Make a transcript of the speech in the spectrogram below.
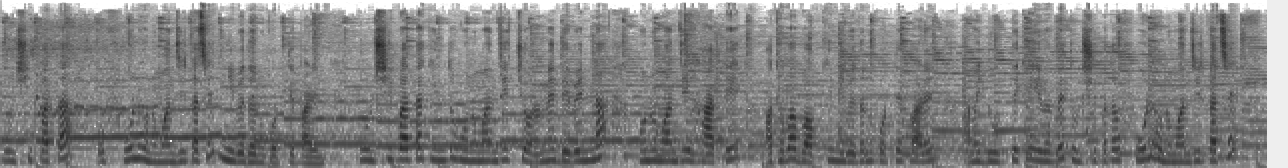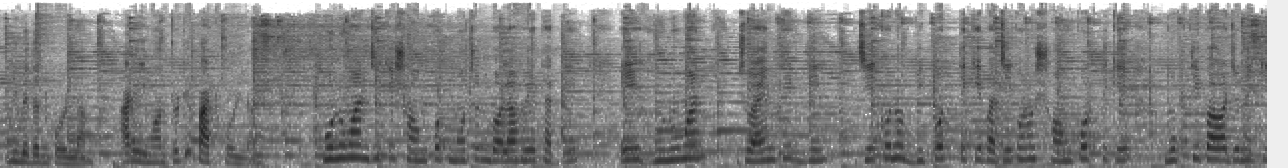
তুলসী পাতা ও ফুল হনুমানজির কাছে নিবেদন করতে পারেন। তুলসী পাতা কিন্তু হনুমানজির চরণে দেবেন না হনুমানজির হাতে অথবা বক্ষে নিবেদন করতে পারেন। আমি দূর থেকে এইভাবে তুলসী পাতা ফুল হনুমানজির কাছে নিবেদন করলাম। আর এই মন্ত্রটি পাঠ করলাম। হনুমানজিকে সংকট মোচন বলা হয়ে থাকে। এই হনুমান জয়ন্তীর দিন যে কোনো বিপদ থেকে বা যে কোনো সংকট থেকে মুক্তি পাওয়ার জন্য একটি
